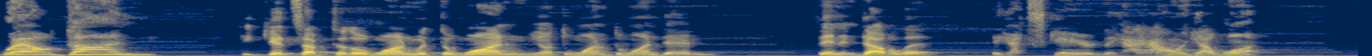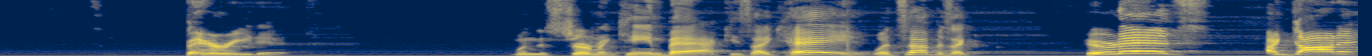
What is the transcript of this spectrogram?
Well done. He gets up to the one with the one. You know what the one with the one did? They didn't double it. They got scared. They I only got one. Buried it. When the servant came back, he's like, hey, what's up? He's like, here it is. I got it.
